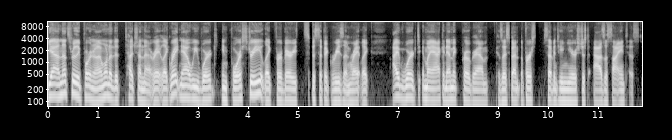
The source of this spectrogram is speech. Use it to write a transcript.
Yeah, and that's really important. I wanted to touch on that, right? Like right now we work in forestry like for a very specific reason, right? Like I've worked in my academic program because I spent the first 17 years just as a scientist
